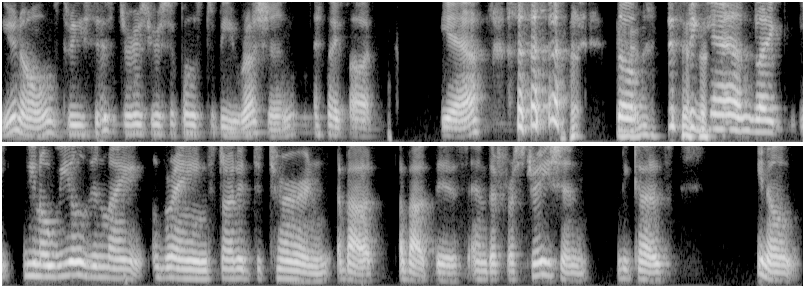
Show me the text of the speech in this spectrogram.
mm-hmm. you know, three sisters, you're supposed to be Russian. And I thought, yeah. so this began like, you know, wheels in my brain started to turn about about this and the frustration because, you know,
